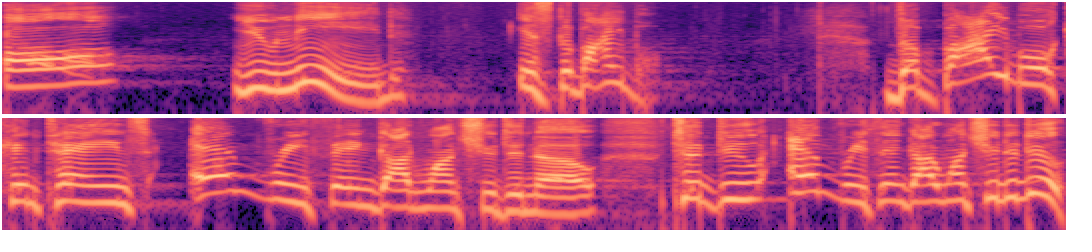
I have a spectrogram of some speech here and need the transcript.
All you need is the Bible. The Bible contains everything God wants you to know to do everything God wants you to do.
